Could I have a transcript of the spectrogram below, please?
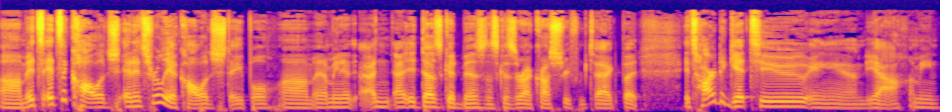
Um, it's it's a college, and it's really a college staple. Um, and I mean, it, it does good business because they're right across the street from Tech, but it's hard to get to. And yeah, I mean,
